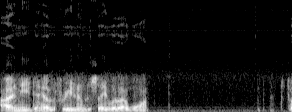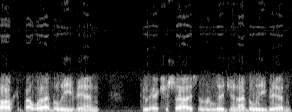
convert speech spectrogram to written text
I need to have the freedom to say what I want, to talk about what I believe in, to exercise the religion I believe in,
